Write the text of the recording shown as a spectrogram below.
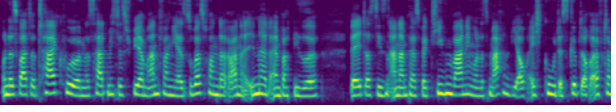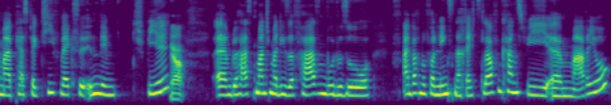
Und das war total cool. Und das hat mich das Spiel am Anfang ja sowas von daran erinnert, einfach diese Welt aus diesen anderen Perspektiven wahrnehmen und das machen die auch echt gut. Es gibt auch öfter mal Perspektivwechsel in dem Spiel. Ja. Ähm, du hast manchmal diese Phasen, wo du so einfach nur von links nach rechts laufen kannst, wie ähm, Mario.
